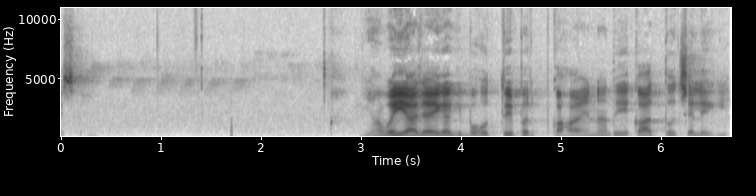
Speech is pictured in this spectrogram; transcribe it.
ऐसा यहाँ वही आ जाएगा कि बहुत्व पर कहा है ना तो एकाध तो चलेगी।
